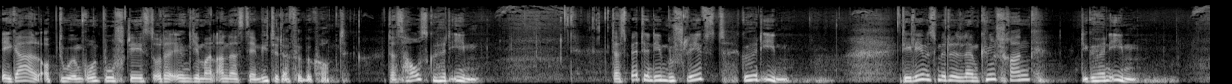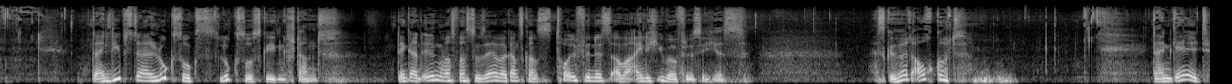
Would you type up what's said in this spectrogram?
Egal, ob du im Grundbuch stehst oder irgendjemand anders, der Miete dafür bekommt. Das Haus gehört ihm. Das Bett, in dem du schläfst, gehört ihm. Die Lebensmittel in deinem Kühlschrank, die gehören ihm. Dein liebster Luxus, Luxusgegenstand. Denk an irgendwas, was du selber ganz, ganz toll findest, aber eigentlich überflüssig ist. Es gehört auch Gott. Dein Geld,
